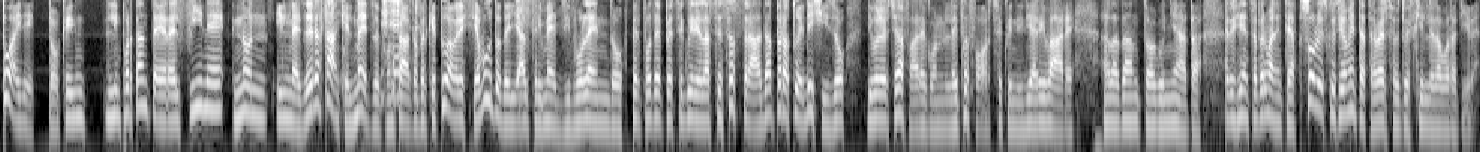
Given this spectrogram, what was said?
Tu hai detto che in l'importante era il fine, non il mezzo. In realtà anche il mezzo è contato perché tu avresti avuto degli altri mezzi volendo per poter perseguire la stessa strada, però tu hai deciso di volercela fare con le tue forze, quindi di arrivare alla tanto agognata residenza permanente solo e esclusivamente attraverso le tue skill lavorative.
